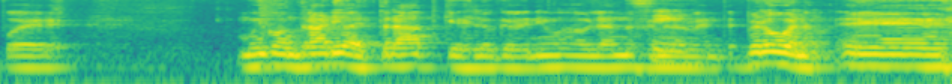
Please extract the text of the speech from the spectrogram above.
pues muy contrario al trap, que es lo que venimos hablando Sí. generalmente. Pero bueno, eh,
